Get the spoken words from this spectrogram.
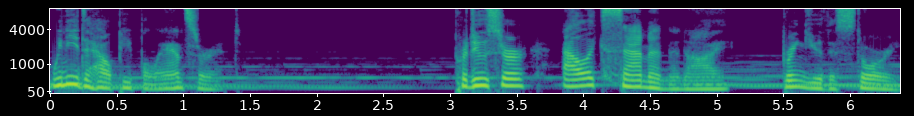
We need to help people answer it. Producer Alex Salmon and I bring you this story.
